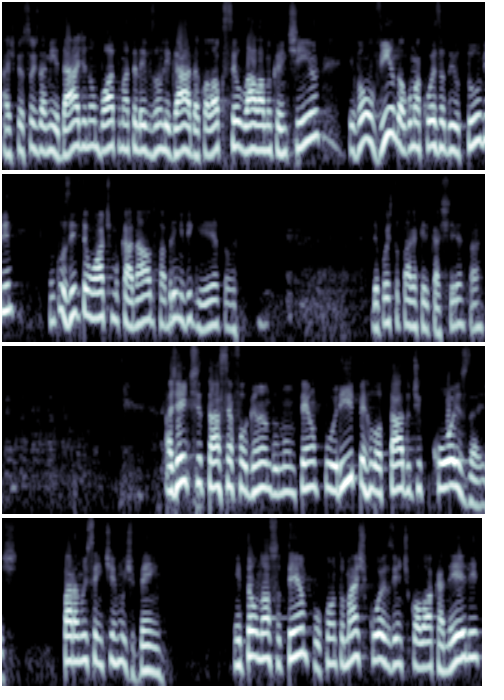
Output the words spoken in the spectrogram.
as pessoas da minha idade não botam uma televisão ligada, colocam o celular lá no cantinho e vão ouvindo alguma coisa do YouTube. Inclusive, tem um ótimo canal do Fabrini Viguier. Pra... Depois tu paga aquele cachê, tá? A gente está se afogando num tempo hiperlotado de coisas para nos sentirmos bem. Então, nosso tempo, quanto mais coisas a gente coloca nele,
